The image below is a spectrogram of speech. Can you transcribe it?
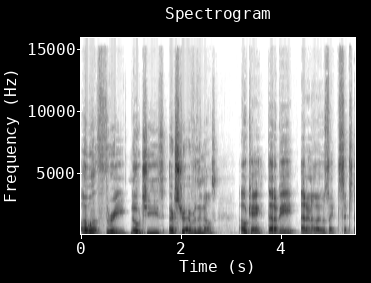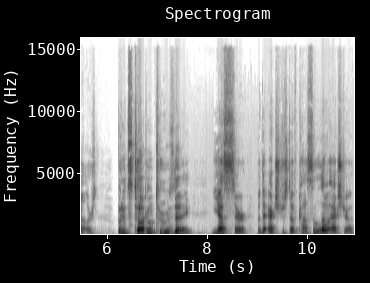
I want three, no cheese, extra everything else. Okay, that'll be, I don't know, it was like $6. But it's Taco Tuesday. Yes, sir, but the extra stuff costs a little extra,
